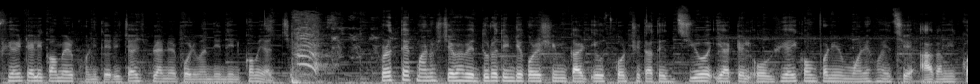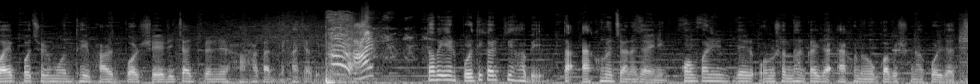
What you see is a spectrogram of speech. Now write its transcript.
ভিআই টেলিকমের খনিতে রিচার্জ প্ল্যানের পরিমাণ দিন দিন কমে যাচ্ছে। প্রত্যেক মানুষ যেভাবে দুটো তিনটে করে সিম কার্ড ইউজ করছে তাতে জিও এয়ারটেল ও ভিআই কোম্পানির মনে হয়েছে আগামী কয়েক বছরের মধ্যেই ভারতবর্ষে রিচার্জ প্ল্যানের হাহাকার দেখা যাবে। তবে এর প্রতিকার কি হবে তা এখনও জানা যায়নি। কোম্পানিদের অনুসন্ধানকারীরা এখনও গবেষণা করে যাচ্ছে।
